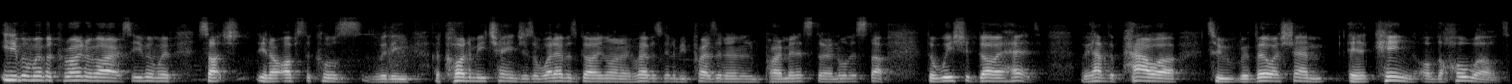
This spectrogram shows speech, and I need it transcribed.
even with a coronavirus, even with such you know obstacles with the economy changes or whatever's going on and whoever's going to be president and prime minister and all this stuff, that we should go ahead. We have the power to reveal Hashem, a king of the whole world,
